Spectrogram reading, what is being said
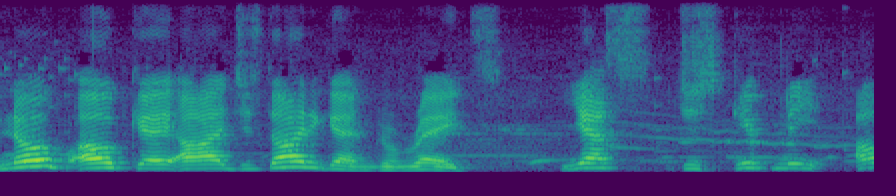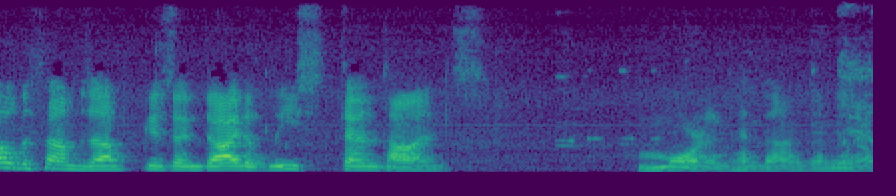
Nope, okay, I just died again. Great. Yes, just give me all the thumbs up because I died at least 10 times. More than 10 times. I mean, I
